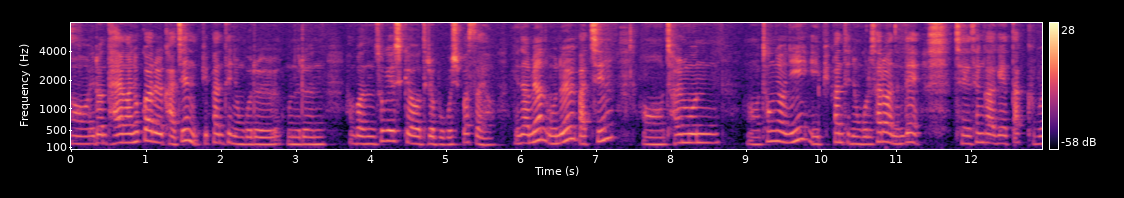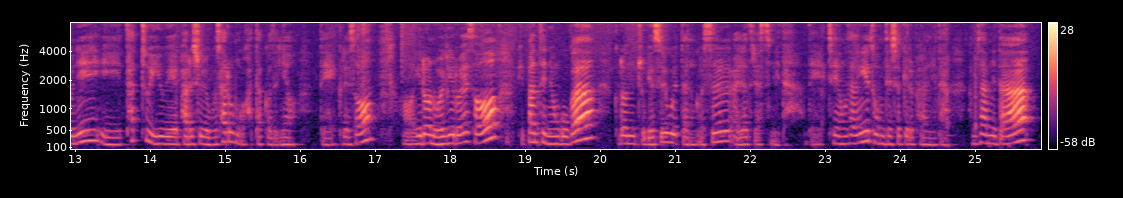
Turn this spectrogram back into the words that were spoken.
어, 이런 다양한 효과를 가진 비판텐 연고를 오늘은 한번 소개시켜 드려보고 싶었어요. 왜냐하면 오늘 마침 어, 젊은 어, 청년이 이 비판텐 연고를 사러 왔는데 제 생각에 딱 그분이 이 타투 이후에 바르시려고 사러 온 것 같았거든요. 네, 그래서 어, 이런 원리로 해서 비판텐 연고가 그런 쪽에 쓰이고 있다는 것을 알려드렸습니다. 네, 제 영상이 도움 되셨기를 바랍니다. 감사합니다.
